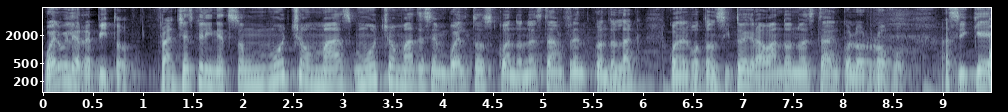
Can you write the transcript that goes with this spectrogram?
Vuelvo y le repito, Francesco y Linet son mucho más, mucho más desenvueltos cuando no están frente, cuando, la, cuando el botoncito de grabando no está en color rojo. Así que,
